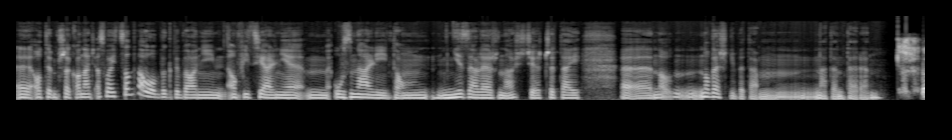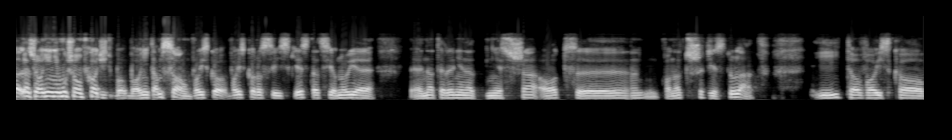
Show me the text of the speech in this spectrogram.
e, o tym przekonać. A słuchaj, co dałoby, gdyby oni oficjalnie uznali tą niezależność, czytaj, e, no, no weszliby tam na ten teren? No, znaczy oni nie muszą wchodzić, bo, bo oni tam są. Wojsko, wojsko rosyjskie stacjonuje e, na terenie Naddniestrza od y, ponad 30 lat. I to wojsko,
